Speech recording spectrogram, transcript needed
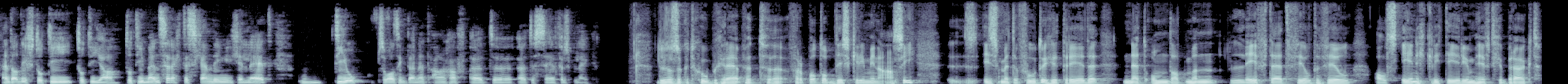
En dat heeft tot die, tot die, ja, tot die mensenrechten schendingen geleid, die ook, zoals ik daarnet aangaf, uit de, uit de cijfers blijken. Dus als ik het goed begrijp, het uh, verbod op discriminatie is met de voeten getreden, net omdat men leeftijd veel te veel als enig criterium heeft gebruikt,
